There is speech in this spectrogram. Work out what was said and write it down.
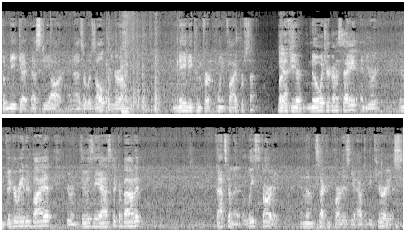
the meek SDR, and as a result, you're going to maybe convert 0.5 percent. But Yeah, if you sure. know what you're going to say and you're invigorated by it, you're enthusiastic about it, that's going to at least start it. And then the second part is you have to be curious.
